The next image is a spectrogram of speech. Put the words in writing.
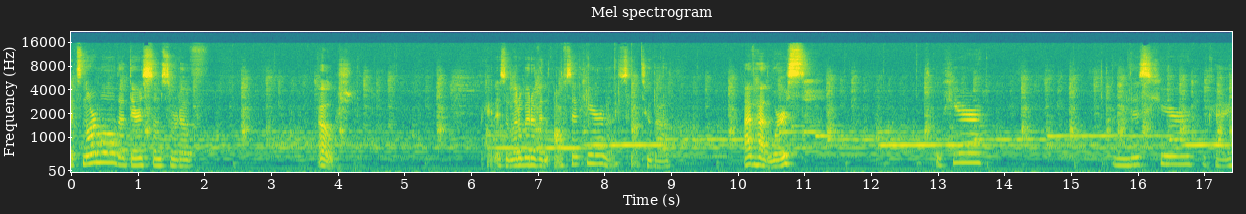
it's normal that there's some sort of Oh. Okay, there's a little bit of an offset here. That's not too bad. I've had worse. Let's go here. And this here. Okay.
